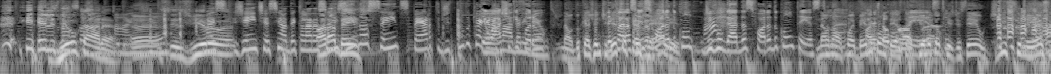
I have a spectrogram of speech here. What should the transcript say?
E eles não Viu, sabiam. cara? Ai, É. Vocês viram? Mas, gente, assim, ó, declarações Parabéns. inocentes perto de tudo que é Eu acho que foram dentro. Não, do que a gente Declarações sobre fora do con- divulgadas fora do contexto. Não, não, né? foi bem no Fora do contexto. Aquilo que eu contexto. quis dizer, eu disse mesmo.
